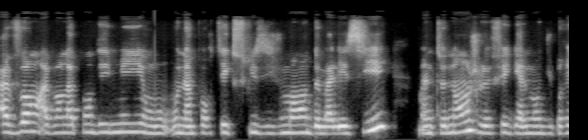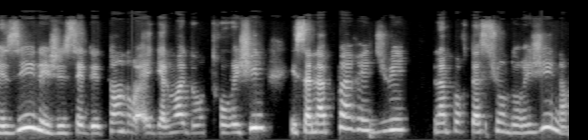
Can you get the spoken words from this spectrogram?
avant, avant la pandémie, on, importait exclusivement de Malaisie. Maintenant, je le fais également du Brésil et j'essaie d'étendre également à d'autres origines. Et ça n'a pas réduit l'importation d'origine.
